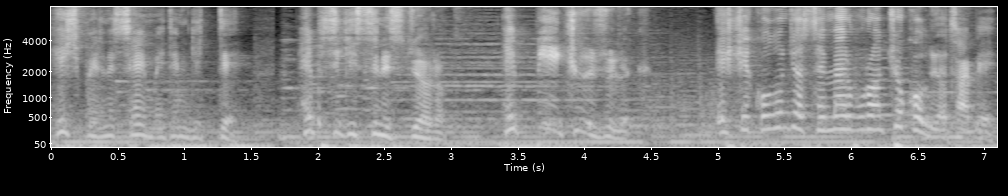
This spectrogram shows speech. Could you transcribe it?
Hiçbirini sevmedim gitti. Hepsi gitsin istiyorum. Hep bir iki üzülük. Eşek olunca semer vuran çok oluyor tabi.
